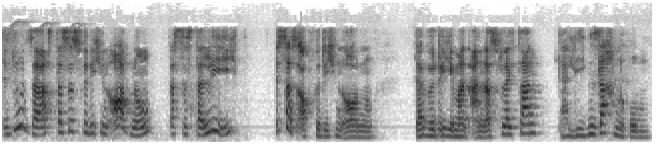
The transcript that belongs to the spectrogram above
Wenn du sagst, das ist für dich in Ordnung, dass das da liegt, ist das auch für dich in Ordnung. Da würde jemand anders vielleicht sagen, da liegen Sachen rum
